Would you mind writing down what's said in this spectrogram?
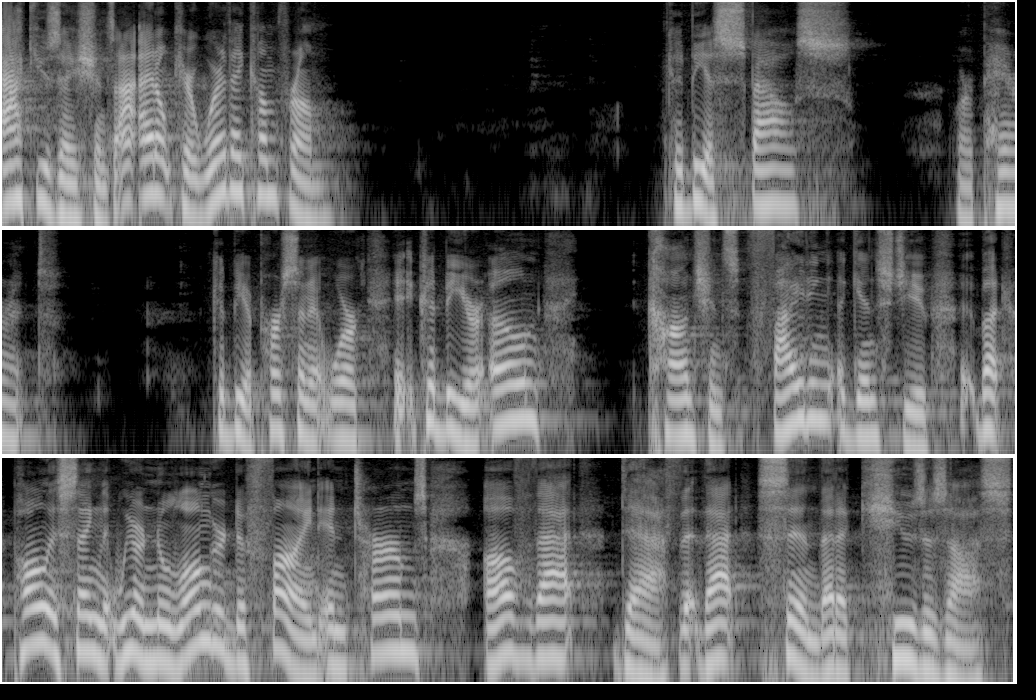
accusations. I, don't care where they come from. Could be a spouse or a parent. Could be a person at work. It could be your own conscience fighting against you. But Paul is saying that we are no longer defined in terms of that death, that, that sin that accuses us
